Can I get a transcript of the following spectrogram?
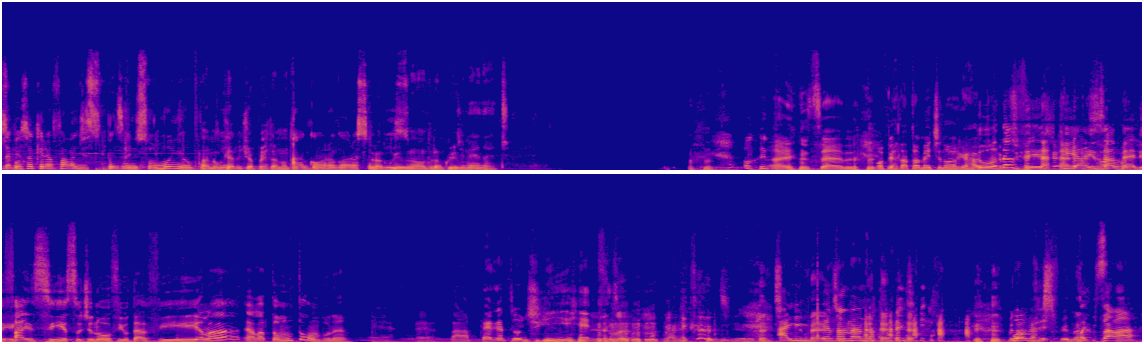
Davi, eu só queria falar disso, pensar nisso amanhã. Porque Ah, não quero te apertar, não. Tá Agora, tranquilo. agora sobre Tranquilo, isso. não, tranquilo. De verdade. Ai, sério. Vou apertar tua mente não, Guerra. Toda vez que a Isabelle faz isso de novo e o Davi, ela, ela toma um tombo, né? É. Fala, pega teu dinheiro. Pega teu dinheiro. A gente o na nossa. Pô, finanças. Pode falar,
